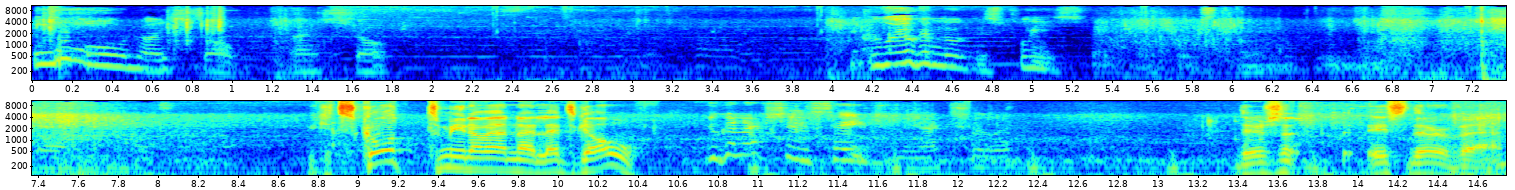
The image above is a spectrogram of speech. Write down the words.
Oh, nice job. Nice job. You can do this, please. Yeah, Vilket skott mina vänner. Let's go. you can actually save me, actually. There's a, is there a van?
